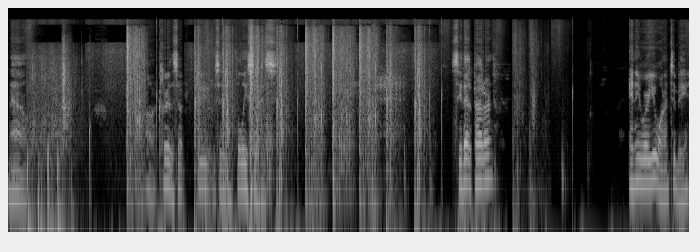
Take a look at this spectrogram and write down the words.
Now, I'll clear this up so you can fully see this. See that pattern? Anywhere you want it to be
